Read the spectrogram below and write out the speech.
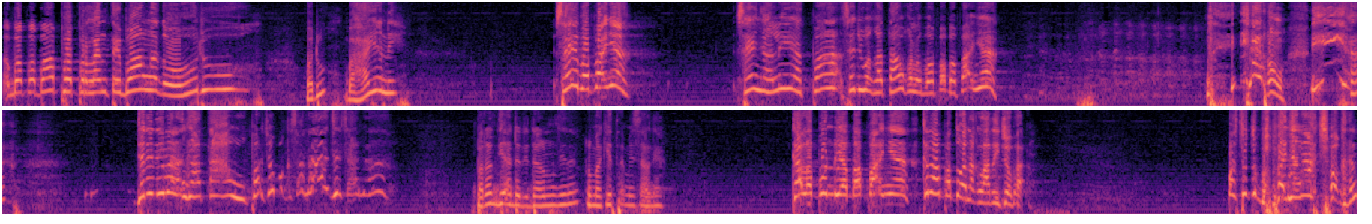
bapak-bapak perlente banget. Oh, waduh, waduh, bahaya nih. Saya bapaknya, saya nggak lihat pak, saya juga nggak tahu kalau bapak bapaknya. iya dong, iya. Jadi dia nggak tahu, pak coba ke sana aja sana. Padahal dia ada di dalam rumah kita misalnya. Kalaupun dia bapaknya, kenapa tuh anak lari coba? Pasti tuh bapaknya ngaco kan?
